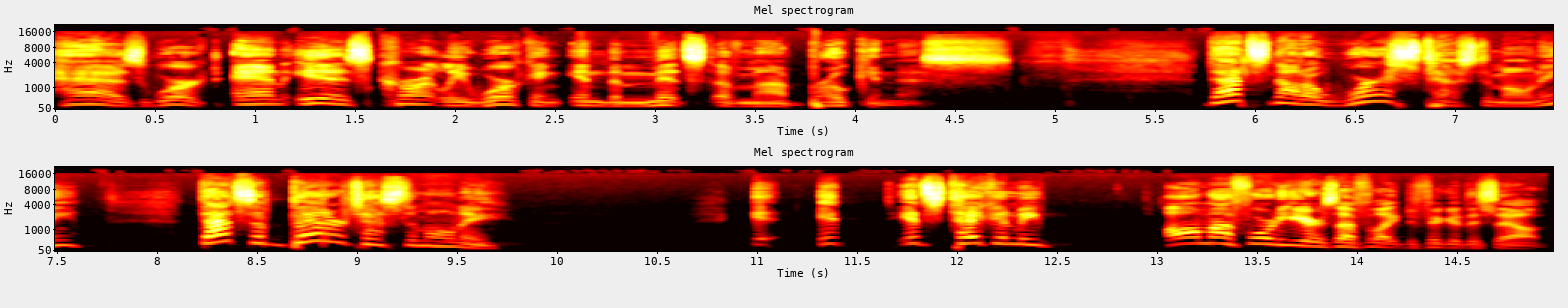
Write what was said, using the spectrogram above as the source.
has worked and is currently working in the midst of my brokenness. That's not a worse testimony, that's a better testimony. It, it, it's taken me all my 40 years, I feel like, to figure this out.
